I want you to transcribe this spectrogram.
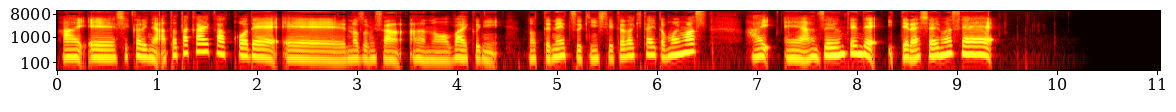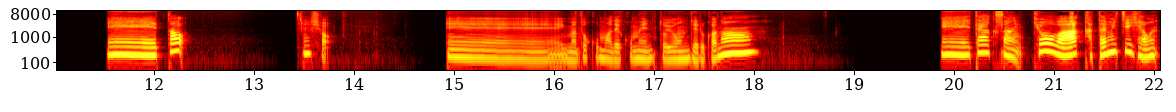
はい、えー、しっかりね、暖かい格好で、えー、のぞみさん、あの、バイクに乗ってね、通勤していただきたいと思います。はい。えー、安全運転で行ってらっしゃいませ。えーと、よいしょ。えー、今どこまでコメント読んでるかな？えー、タークさん、今日は片道100、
